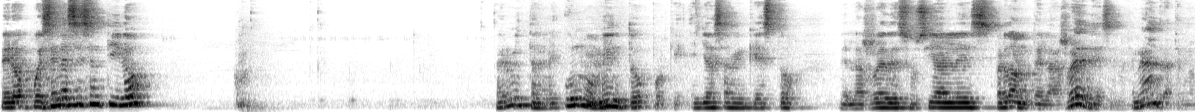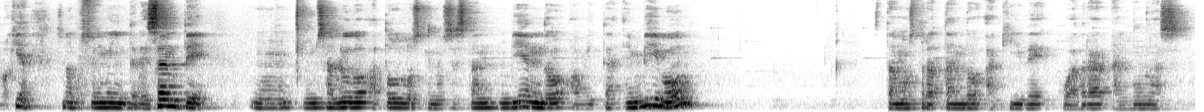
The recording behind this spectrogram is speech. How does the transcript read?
Pero pues en ese sentido, permítanme un momento, porque ya saben que esto de las redes sociales, perdón, de las redes en general, de la tecnología, es una cuestión muy interesante. un saludo a todos los que nos están viendo ahorita en vivo. Estamos tratando aquí de cuadrar algunas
